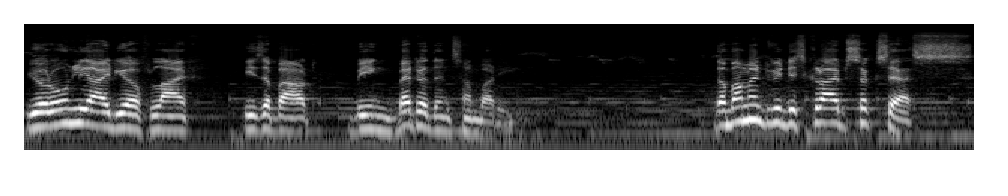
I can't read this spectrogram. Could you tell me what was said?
Your only idea of life is about being better than somebody. The moment we describe success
